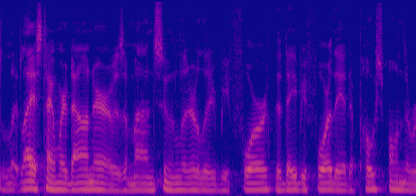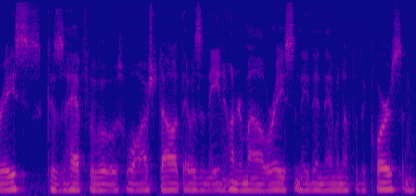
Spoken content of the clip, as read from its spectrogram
last time we were down there, it was a monsoon. Literally before the day before, they had to postpone the race because half of it was washed out. That was an 800 mile race, and they didn't have enough of the course. And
